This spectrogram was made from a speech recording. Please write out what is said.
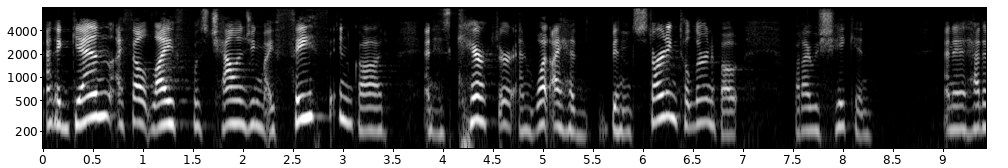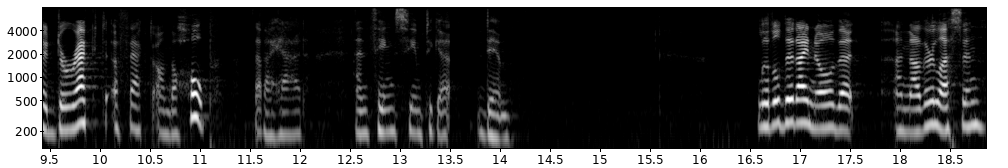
And again, I felt life was challenging my faith in God and His character and what I had been starting to learn about, but I was shaken. And it had a direct effect on the hope that I had, and things seemed to get dim. Little did I know that another lesson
